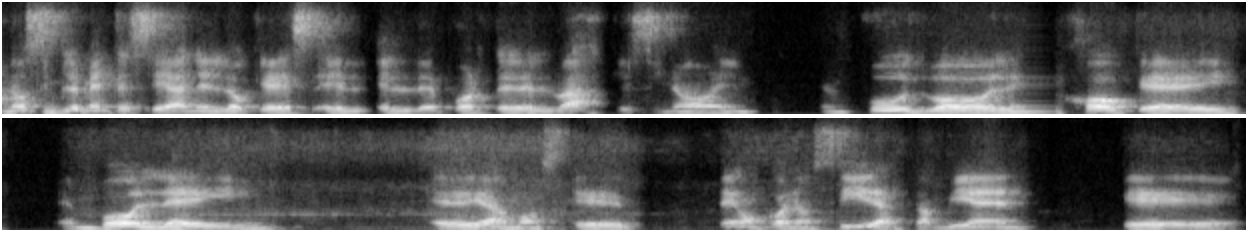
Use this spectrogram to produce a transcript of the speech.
no simplemente sean en lo que es el, el deporte del básquet, sino en, en, fútbol, en hockey, en volei, eh, digamos, eh, tengo conocidas también que,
